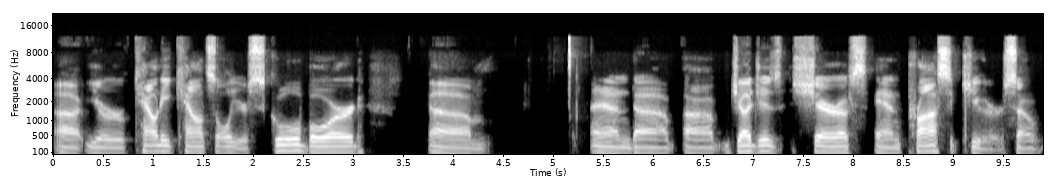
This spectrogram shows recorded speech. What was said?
uh, your county council your school board um, and uh, uh, judges, sheriffs, and prosecutors. So,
